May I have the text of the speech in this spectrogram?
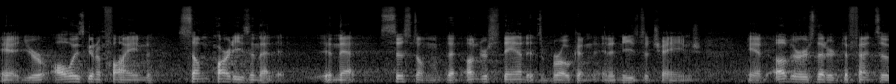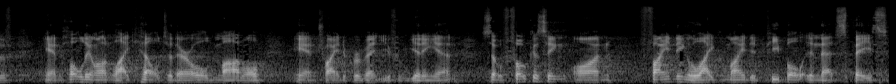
And you're always going to find some parties in that, in that system that understand it's broken and it needs to change, and others that are defensive and holding on like hell to their old model and trying to prevent you from getting in. So focusing on finding like-minded people in that space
